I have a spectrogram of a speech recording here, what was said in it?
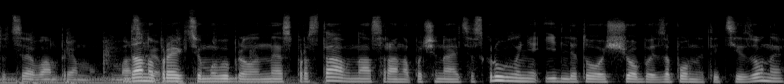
То це вам прямо Дану проекцію ми вибрали неспроста. В нас рано починається скруглення, і для того, щоб заповнити ці зони,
